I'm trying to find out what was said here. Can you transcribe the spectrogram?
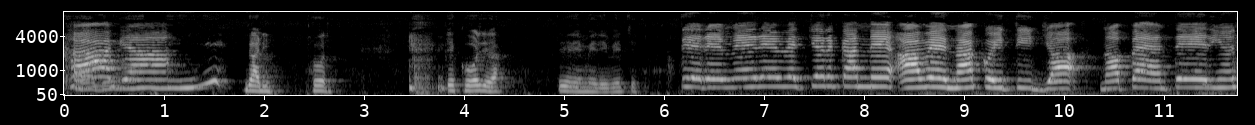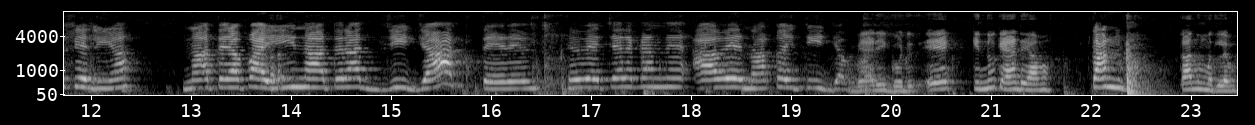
ਖਾ ਗਿਆ। ਗਾੜੀ। ਹੋਰ? ਇੱਕ ਹੋਰ ਜਿਹੜਾ ਤੇਰੇ ਮੇਰੇ ਵਿੱਚ। ਤੇਰੇ ਮੇਰੇ ਵਿੱਚ ਰਕਾਨੇ ਆਵੇ ਨਾ ਕੋਈ ਤੀਜਾ ਨਾ ਭੈਣ ਤੇਰੀਆਂ ਸਹੇਲੀਆਂ ਨਾ ਤੇਰਾ ਭਾਈ ਨਾ ਤੇਰਾ ਜੀਜਾ ਤੇਰੇ ਵਿੱਚ ਰਕਾਨੇ ਆਵੇ ਨਾ ਕੋਈ ਤੀਜਾ। ਵੈਰੀ ਗੁੱਡ ਇਹ ਕਿੰਨੂੰ ਕਹਿਣ ਡਿਆ ਵਾ? ਤਨ ਕਾਨੂੰ ਮਤਲਬ?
